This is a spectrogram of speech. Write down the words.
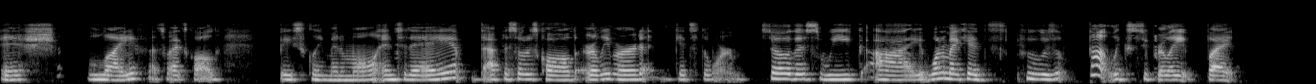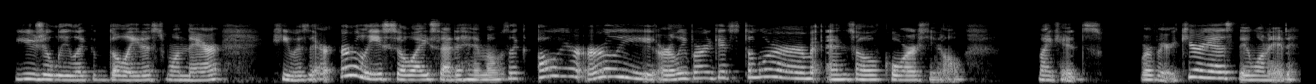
ish life. That's why it's called basically minimal. And today the episode is called Early Bird Gets the Worm. So this week I one of my kids who's not like super late, but usually like the latest one there, he was there early. So I said to him, I was like, Oh, you're early. Early bird gets the worm. And so of course, you know, my kids were very curious. They wanted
